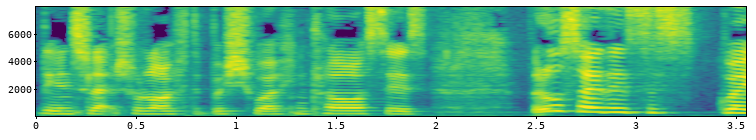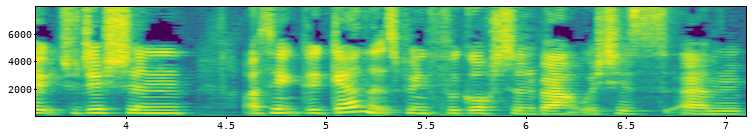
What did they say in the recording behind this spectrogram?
The Intellectual Life of the British Working Classes. But also, there's this great tradition, I think, again, that's been forgotten about, which is um,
